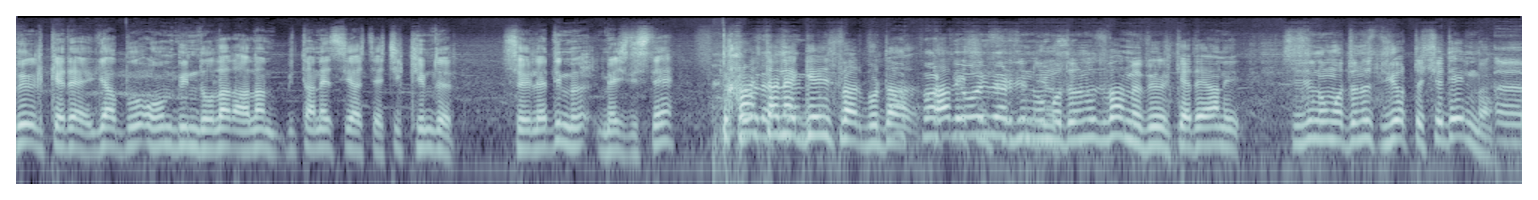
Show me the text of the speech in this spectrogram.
bu ülkede ya bu 10 bin dolar alan bir tane siyasetçi kimdir? Söyledi mi mecliste? Birkaç Şöyle, tane sen genç var burada. AK Parti'ye Abi oy sizin diyorsun. umudunuz var mı bu ülkede? Yani sizin umudunuz yurt dışı değil mi? Ee,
